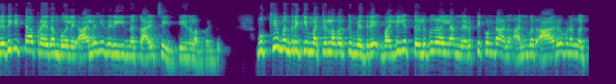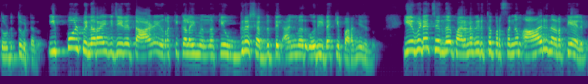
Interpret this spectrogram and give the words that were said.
ഗതികിട്ടാ പ്രേതം പോലെ അലഞ്ഞുതിരിയുന്ന കാഴ്ചയും കേരളം കണ്ടു. മുഖ്യമന്ത്രിക്കും മറ്റുള്ളവർക്കുമെതിരെ വലിയ തെളിവുകളെല്ലാം നിരത്തിക്കൊണ്ടാണ് അൻവർ ആരോപണങ്ങൾ തൊടുത്തുവിട്ടത്. ഇപ്പോൾ പിണറായി വിജയനെ താഴെ ഇറക്കിക്കളയും എന്നൊക്കെ ഉഗ്ര ശബ്ദത്തിൽ അൻവർ ഒരിടയ്ക്ക് പറഞ്ഞിരുന്നു. എവിടെ ചെന്ന് ഭരണവിരുദ്ധ പ്രസംഗം ആര് നടത്തിയാലും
